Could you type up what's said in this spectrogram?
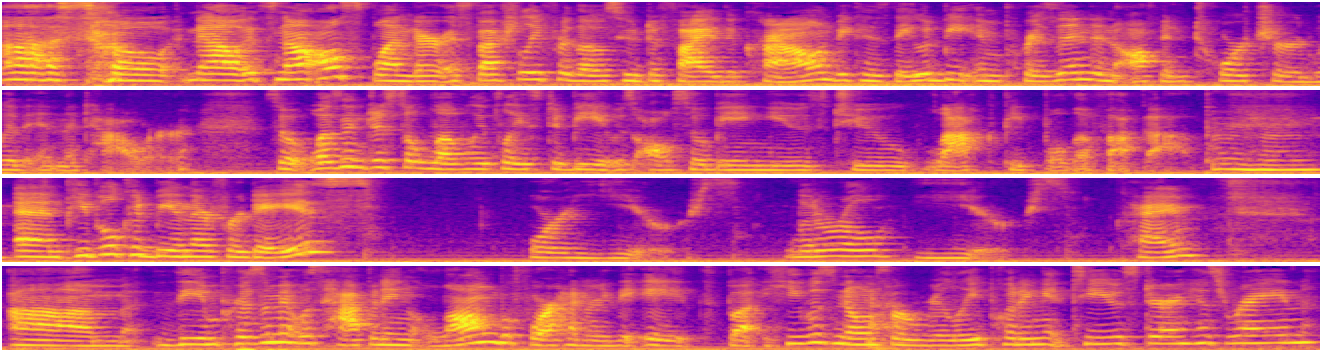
Uh, so now it's not all splendor, especially for those who defied the crown, because they would be imprisoned and often tortured within the tower. So it wasn't just a lovely place to be, it was also being used to lock people the fuck up. And people could be in there for days or years. Literal years. Okay? Um, the imprisonment was happening long before Henry VIII, but he was known for really putting it to use during his reign.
